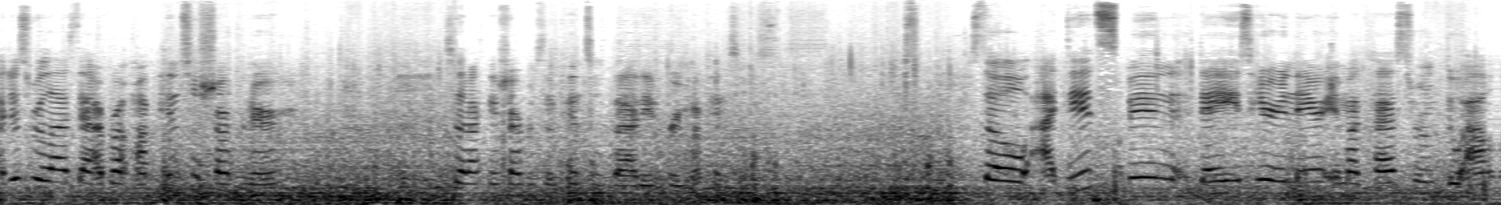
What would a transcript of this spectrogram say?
I just realized that I brought my pencil sharpener so that I can sharpen some pencils but I didn't bring my pencils so I did spend days here and there in my classroom throughout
